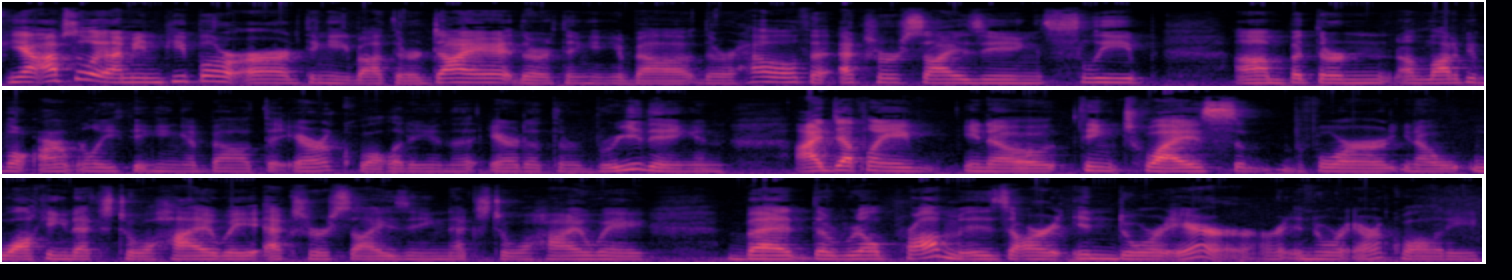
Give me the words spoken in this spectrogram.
Yeah, absolutely. I mean, people are thinking about their diet, they're thinking about their health, exercising, sleep. Um, but there a lot of people aren't really thinking about the air quality and the air that they're breathing. And I definitely, you know, think twice before, you know, walking next to a highway, exercising next to a highway. But the real problem is our indoor air, our indoor air quality.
